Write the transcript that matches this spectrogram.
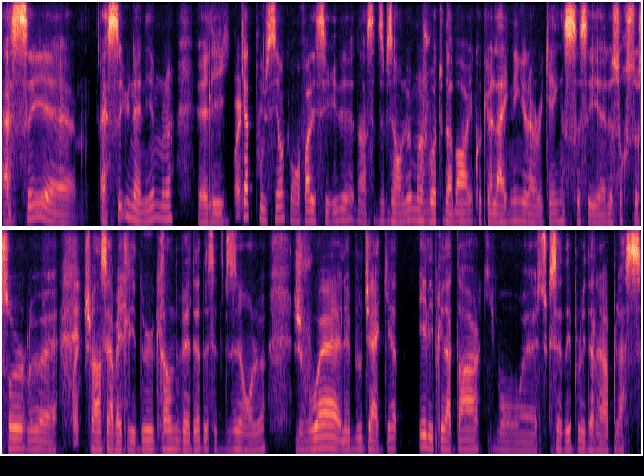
assez, assez unanime. les quatre positions qui vont faire les séries dans cette division-là, moi, je vois tout d'abord, écoute, le Lightning et le Hurricanes, ça c'est de source sûre. Je pense que ça va être les deux grandes vedettes de cette division-là. Je vois le Blue Jacket et les Prédateurs qui vont euh, succéder pour les dernières places.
